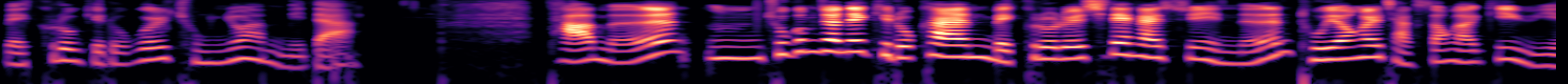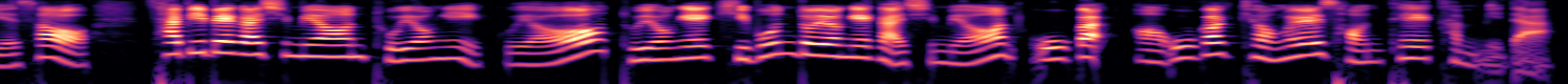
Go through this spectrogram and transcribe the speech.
매크로 기록을 종료합니다. 다음은 음, 조금 전에 기록한 매크로를 실행할 수 있는 도형을 작성하기 위해서 삽입에 가시면 도형이 있고요. 도형의 기본 도형에 가시면 오각, 어, 오각형을 선택합니다.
